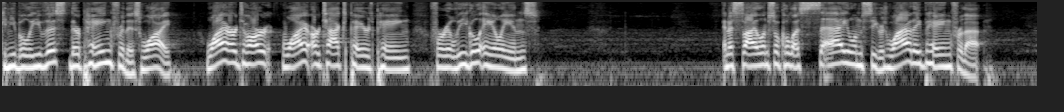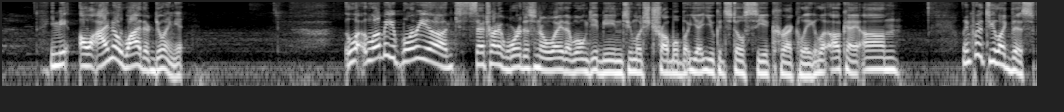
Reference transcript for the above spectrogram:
Can you believe this? They're paying for this. Why? Why are tar- why are taxpayers paying for illegal aliens and asylum, so-called asylum seekers. Why are they paying for that? You mean? Oh, I know why they're doing it. L- let me let me uh try to word this in a way that won't get me in too much trouble, but yet you can still see it correctly. L- okay, um, let me put it to you like this:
